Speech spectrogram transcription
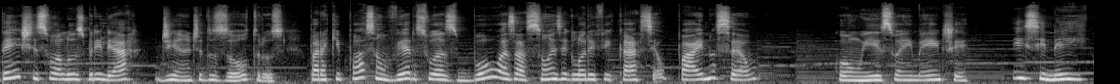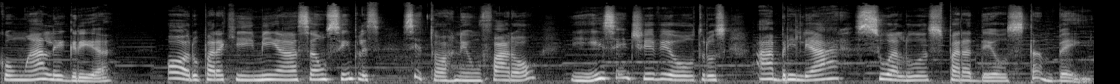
Deixe sua luz brilhar diante dos outros, para que possam ver suas boas ações e glorificar seu Pai no céu. Com isso em mente, ensinei com alegria. Oro para que minha ação simples se torne um farol e incentive outros a brilhar sua luz para Deus também.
